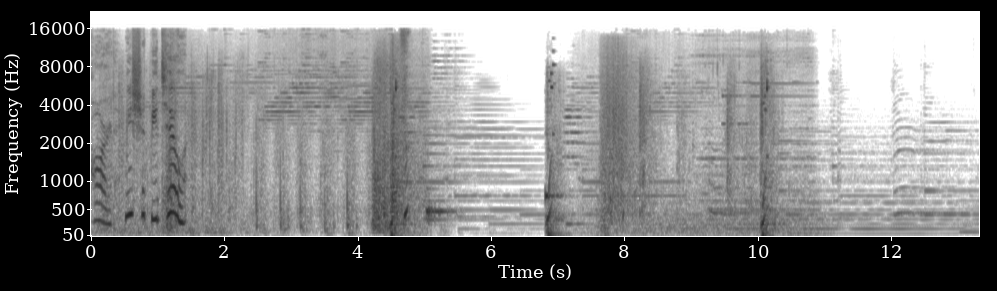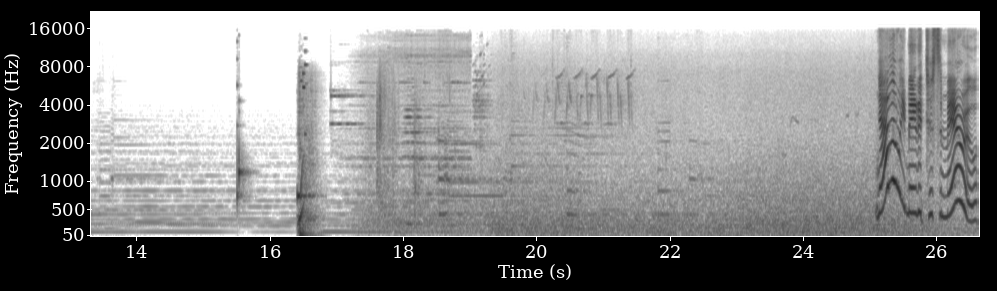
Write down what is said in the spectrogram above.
Hard. We should be too. We made it to Sumeru,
